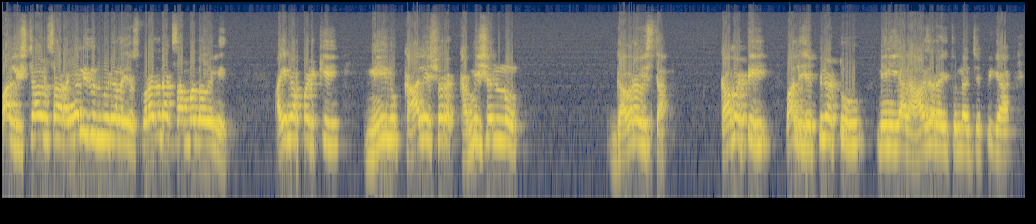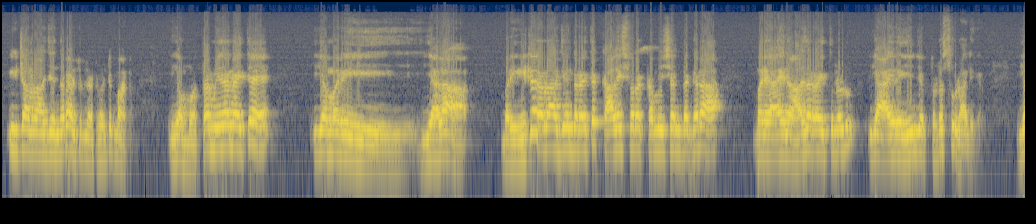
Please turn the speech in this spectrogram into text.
వాళ్ళ ఇష్టానుసారంగా నిధులు విడుదల చేసుకోరు అది నాకు సంబంధమే లేదు. అయినప్పటికీ నేను కాళేశ్వర కమిషన్ను గౌరవిస్తా. కాబట్టి వాళ్ళు చెప్పినట్టు నేను ఇవాళ హాజరవుతుందని చెప్పి ఇక ఈటల రాజేందర్ అంటున్నటువంటి మాట. ఇక మొత్తం మీదనైతే ఇక మరి ఇలా మరి ఈటల రాజేందర్ అయితే కాళేశ్వర కమిషన్ దగ్గర మరి ఆయన హాజరవుతున్నాడు. ఇక ఆయన ఏం చెప్తాడో చూడాలి ఇక. ఇక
